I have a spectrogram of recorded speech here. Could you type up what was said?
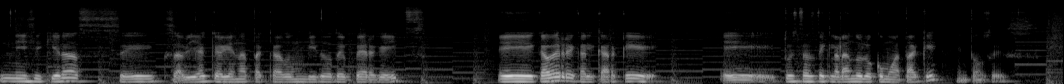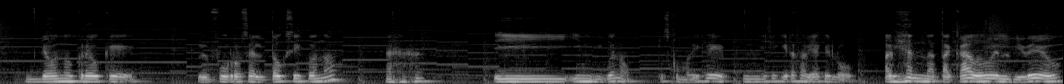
Ni siquiera sé, sabía que habían atacado un video de Pergates. Eh, cabe recalcar que eh, tú estás declarándolo como ataque, entonces yo no creo que el furro sea el tóxico, ¿no? y, bueno, pues como dije, ni siquiera sabía que lo habían atacado el video.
